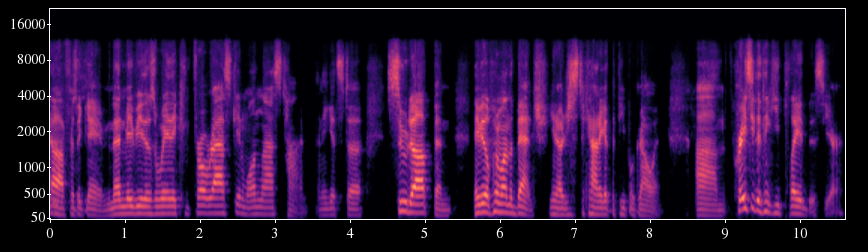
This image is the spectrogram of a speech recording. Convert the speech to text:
uh, for the game. And then maybe there's a way they can throw Rask in one last time and he gets to suit up and maybe they'll put him on the bench, you know, just to kind of get the people going. Um, crazy to think he played this year.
